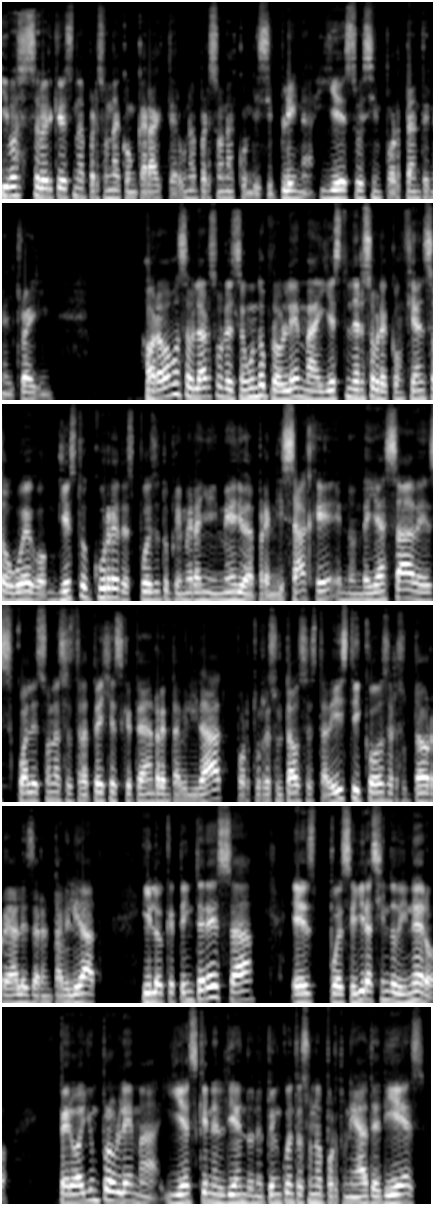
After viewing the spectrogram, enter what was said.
y vas a saber que eres una persona con carácter, una persona con disciplina, y eso es importante en el trading. Ahora vamos a hablar sobre el segundo problema y es tener sobreconfianza o ego. Y esto ocurre después de tu primer año y medio de aprendizaje, en donde ya sabes cuáles son las estrategias que te dan rentabilidad por tus resultados estadísticos, resultados reales de rentabilidad. Y lo que te interesa es pues seguir haciendo dinero. Pero hay un problema y es que en el día en donde tú encuentras una oportunidad de 10,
